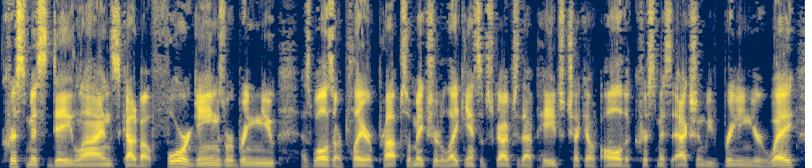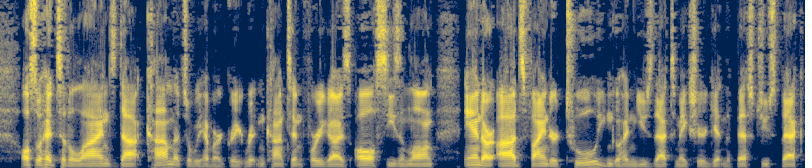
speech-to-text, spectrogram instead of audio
Christmas Day lines. Got about four games we're bringing you, as well as our player prop. So make sure to like and subscribe to that page. Check out all the Christmas action we're bringing your way. Also, head to thelines.com. That's where we have our great written content for you guys all season long and our odds finder tool. You can go ahead and use that to make sure you're getting the best juice back.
